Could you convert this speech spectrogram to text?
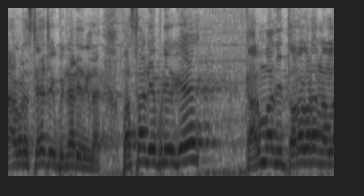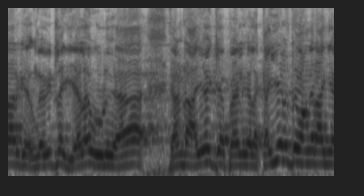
நான் கூட ஸ்டேஜுக்கு பின்னாடி இருக்கேன். பஸ் ஸ்டாண்டு எப்படி இருக்குது கருமாதி துறை கூட நல்லா இருக்கு. உங்கள் வீட்டில் இலை உழுக ஏன்டா அயோக்கிய பயல்களை கையெழுத்து வாங்குறாங்க.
